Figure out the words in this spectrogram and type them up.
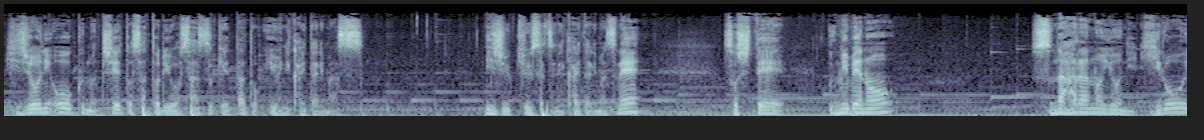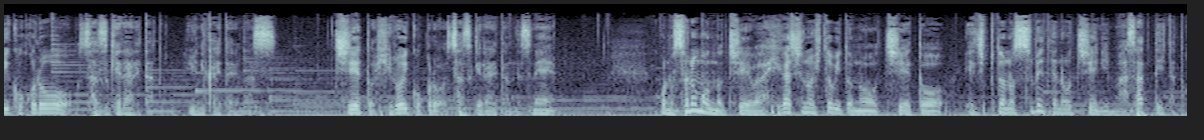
非常に多くの知恵と悟りを授けたというふうに書いてあります。29節に書いてありますね。そして海辺の砂原のように広い心を授けられたというふうに書いてあります。知恵と広い心を授けられたんですね。このソロモンの知恵は東の人々の知恵とエジプトの全ての知恵に勝っていたと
